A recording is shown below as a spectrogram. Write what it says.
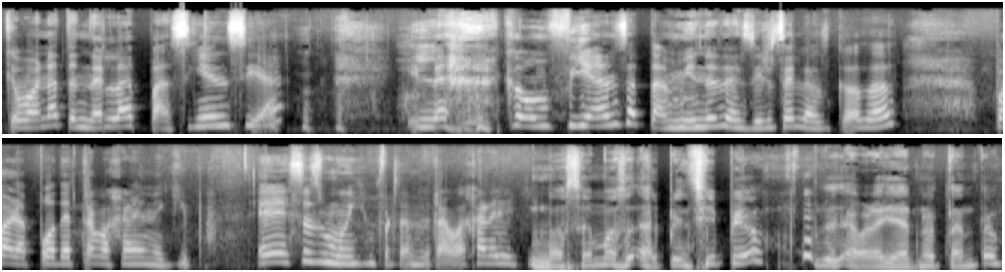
que van a tener la paciencia y la confianza también de decirse las cosas para poder trabajar en equipo. Eso es muy importante, trabajar en equipo. Nos hemos, al principio, ahora ya no tanto,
